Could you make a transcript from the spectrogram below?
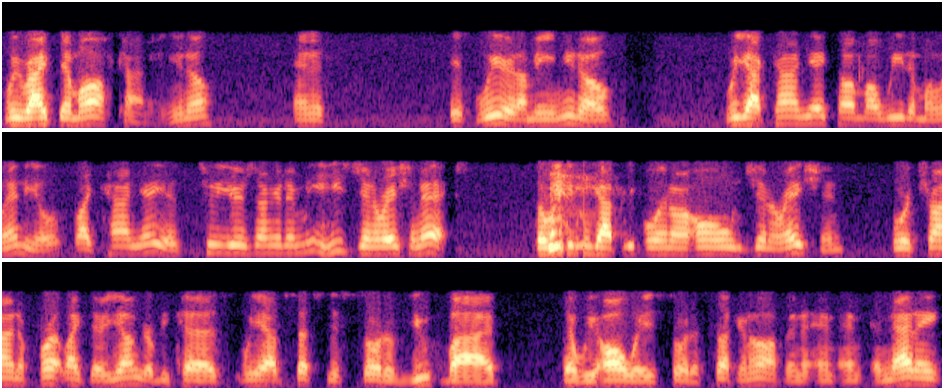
We write them off kind of, you know, and it's it's weird. I mean, you know, we got Kanye talking about we the millennials. Like Kanye is two years younger than me. He's Generation X. So we even got people in our own generation who are trying to front like they're younger because we have such this sort of youth vibe that we always sort of sucking off, and and and, and that ain't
